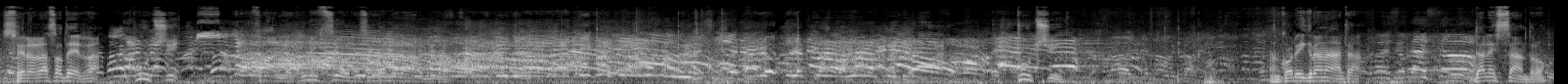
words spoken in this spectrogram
Sera rasa terra Pucci fallo, punizione secondo l'arbitro Pucci. Ancora i Granata D'Alessandro.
